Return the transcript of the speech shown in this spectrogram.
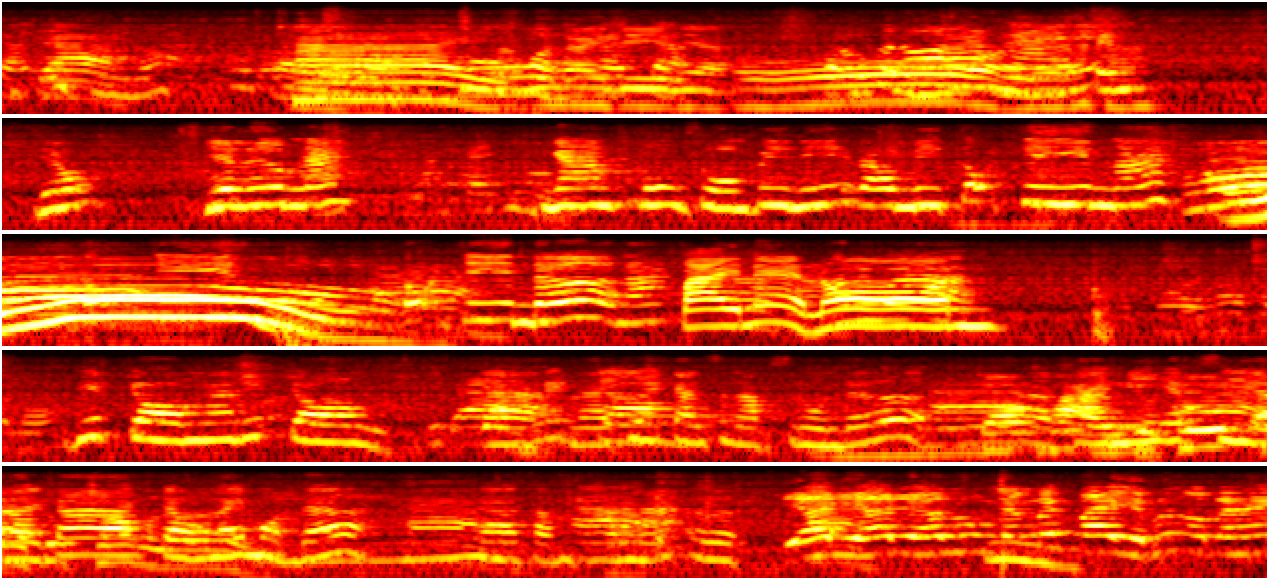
จากที่คุยเนาะใช่ยังไงดีเนี่ยโอ้เดี๋ยวอย่าลืมนะ งานปรุงสรวงปีนี้เรามีโต๊ะจีนนะโอ้จีนโต๊ะจีนเด้อนะไปแน่นอน รีบจองนะรีบจองจ้ะนะช่วยกันสนับสนุนเด้อจองผ่านใครมี YouTube FC อะไรก็ทุกช่องเลยจองได้หมดเด้อจะสำคัญนะเออเดี๋ยวเดี๋ยวเดี๋ยวลุงยังไม่ไปอย่าเพิ่งเอาไปให้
